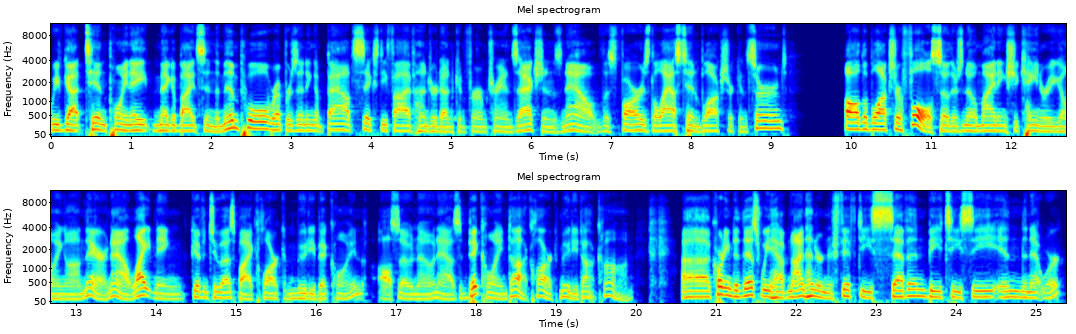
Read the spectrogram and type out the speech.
We've got 10.8 megabytes in the mempool, representing about 6,500 unconfirmed transactions. Now, as far as the last 10 blocks are concerned, all the blocks are full, so there's no mining chicanery going on there. Now, Lightning, given to us by Clark Moody Bitcoin, also known as bitcoin.clarkmoody.com. Uh, according to this, we have 957 BTC in the network.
